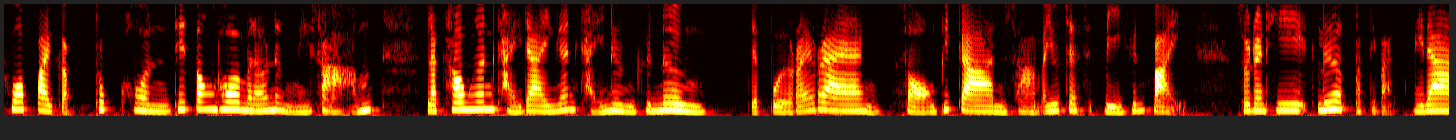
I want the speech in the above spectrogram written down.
ทั่วไปกับทุกคนที่ต้องโทษมาแล้ว 1 ใน 3 และเข้าเงื่อนไขใดเงื่อนไขหนึ่งคือ 1. เจ็บป่วยร้ายแรง 2 พิการ 3 อายุ 70 ปีขึ้นไป เจ้าหน้าที่เลือกปฏิบัติไม่ได้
